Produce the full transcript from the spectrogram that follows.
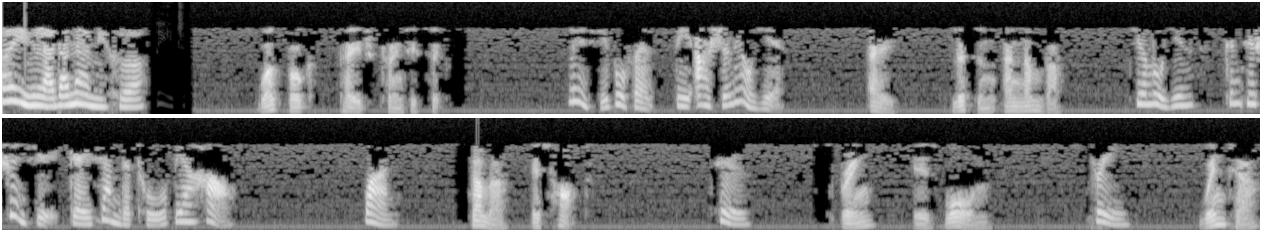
欢迎来到纳米河 Workbook, page 26. 练习部分第二十六页， A. Listen and number. 听录音，根据顺序给下面的图编号。One, Summer is hot. two, Spring is warm. three, Winter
